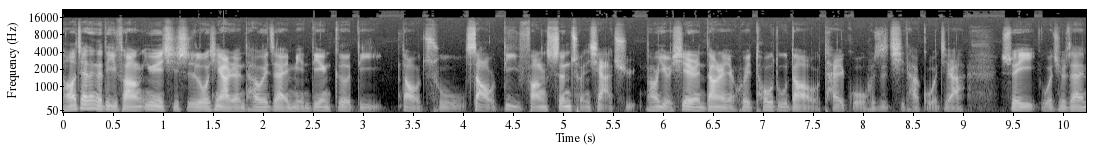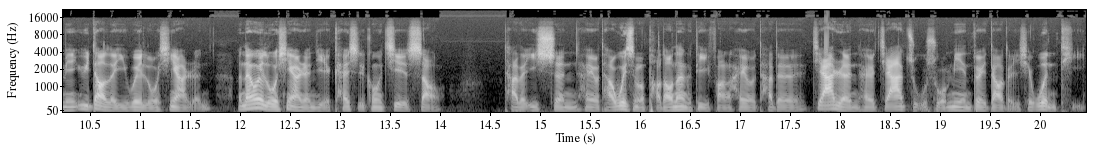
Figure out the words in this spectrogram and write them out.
然后在那个地方，因为其实罗兴亚人他会在缅甸各地。到处找地方生存下去，然后有些人当然也会偷渡到泰国或是其他国家，所以我就在那边遇到了一位罗兴亚人，而那位罗兴亚人也开始跟我介绍他的一生，还有他为什么跑到那个地方，还有他的家人还有家族所面对到的一些问题。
